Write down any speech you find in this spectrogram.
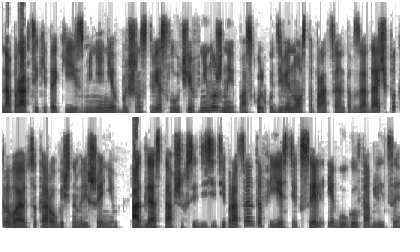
На практике такие изменения в большинстве случаев не нужны, поскольку 90% задач покрываются коробочным решением, а для оставшихся 10% есть Excel и Google таблицы.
